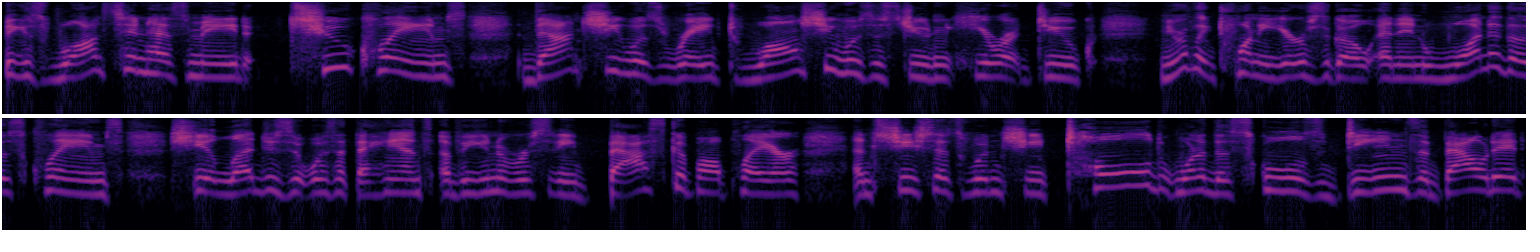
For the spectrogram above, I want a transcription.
because Watson has made two claims that she was raped while she was a student here at Duke nearly 20 years ago. And in one of those claims, she alleges it was at the hands of a university basketball player. And she says when she told one of the school's deans about it,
